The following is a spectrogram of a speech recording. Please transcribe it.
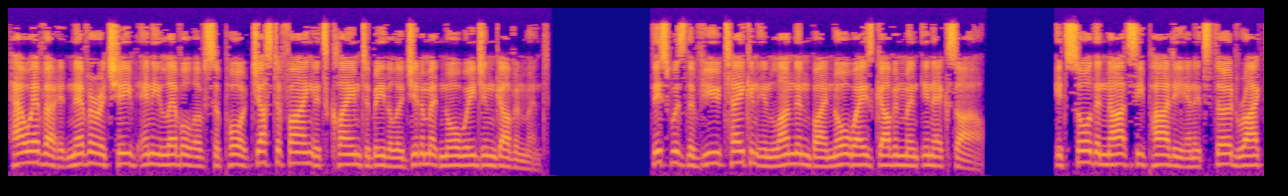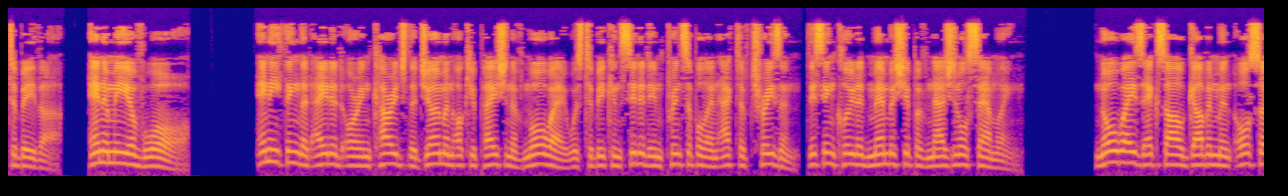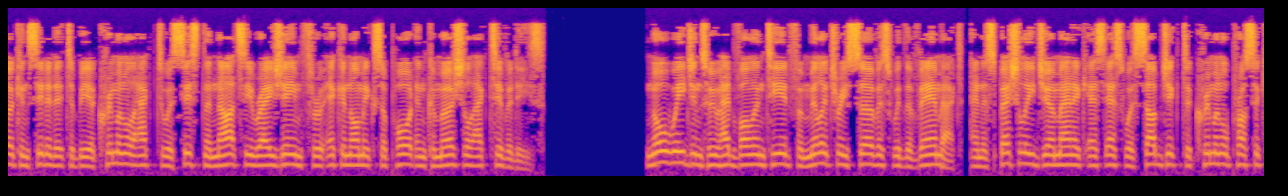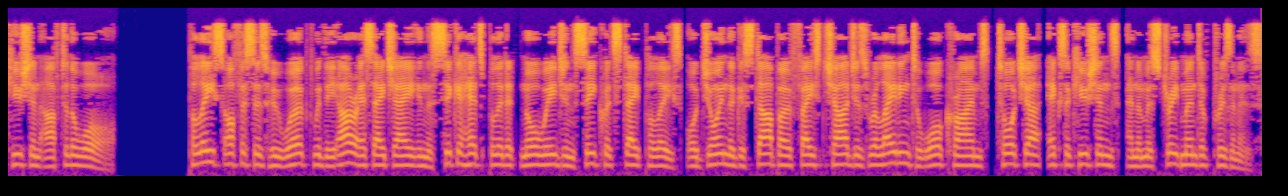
However it never achieved any level of support justifying its claim to be the legitimate Norwegian government. This was the view taken in London by Norway's government in exile. It saw the Nazi Party and its Third Reich to be the «enemy of war» Anything that aided or encouraged the German occupation of Norway was to be considered in principle an act of treason, this included membership of National Samling. Norway's exile government also considered it to be a criminal act to assist the Nazi regime through economic support and commercial activities. Norwegians who had volunteered for military service with the Wehrmacht, and especially Germanic SS were subject to criminal prosecution after the war. Police officers who worked with the RSHA in the Sikkerhetspolitiet Norwegian Secret State Police or joined the Gestapo faced charges relating to war crimes, torture, executions, and the mistreatment of prisoners.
